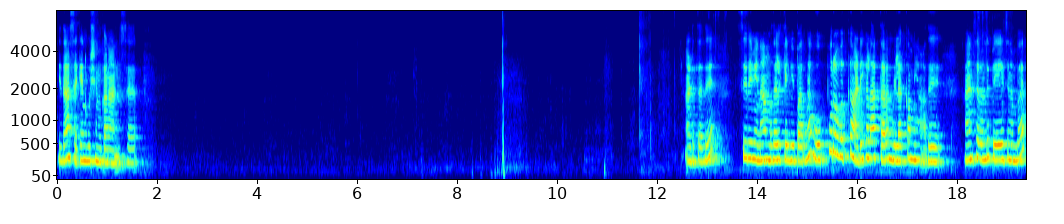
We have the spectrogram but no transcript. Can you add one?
இதுதான் செகண்ட் கொஷினுக்கான ஆன்சர் அடுத்தது சிறுவினா முதல் கேள்வி பாருங்கள் ஒப்புரவுக்கு அடிகளா தரம் விளக்கம் யாது? ஆன்சர் வந்து பேஜ் நம்பர்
